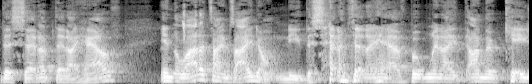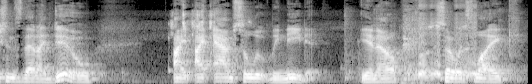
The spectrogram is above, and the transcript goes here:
the setup that I have. And a lot of times I don't need the setup that I have, but when I on the occasions that I do, I, I absolutely need it. You know, so it's like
